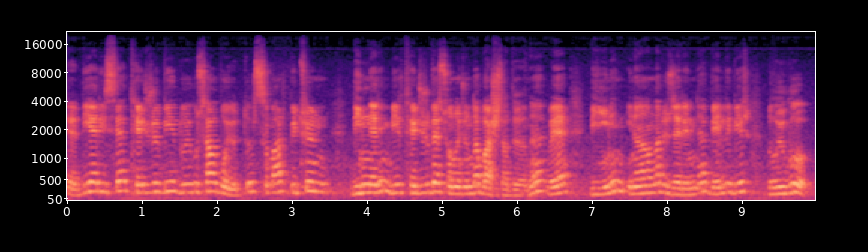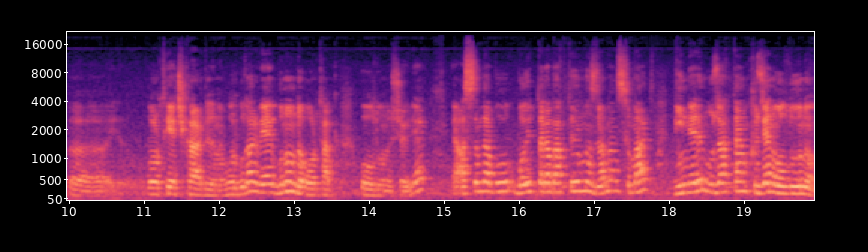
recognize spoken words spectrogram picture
E, Diğer ise tecrübi duygusal boyuttur. Smart bütün dinlerin bir tecrübe sonucunda başladığını ve dinin inananlar üzerinde belli bir duygu e, ortaya çıkardığını vurgular ve bunun da ortak olduğunu söyler. E, Aslında bu boyutlara baktığımız zaman Smart dinlerin uzaktan kuzen olduğunu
